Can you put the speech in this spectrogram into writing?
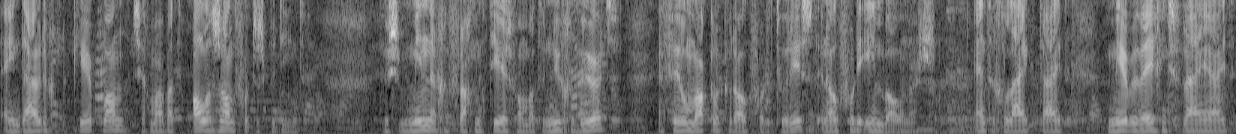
eenduidige parkeerplan, zeg maar, wat alle Zandvoorters bedient. Dus minder gefragmenteerd van wat er nu gebeurt. En veel makkelijker ook voor de toerist en ook voor de inwoners. En tegelijkertijd meer bewegingsvrijheid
